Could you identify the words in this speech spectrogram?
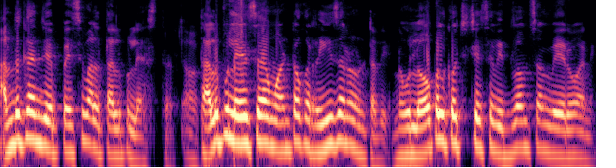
అందుకని చెప్పేసి వాళ్ళు తలుపులు వేస్తారు. తలుపులు వేసాము అంటే ఒక రీజన్ ఉంటుంది. నువ్వు లోపలికి వచ్చి చేసే విధ్వంసం వేరు అని.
